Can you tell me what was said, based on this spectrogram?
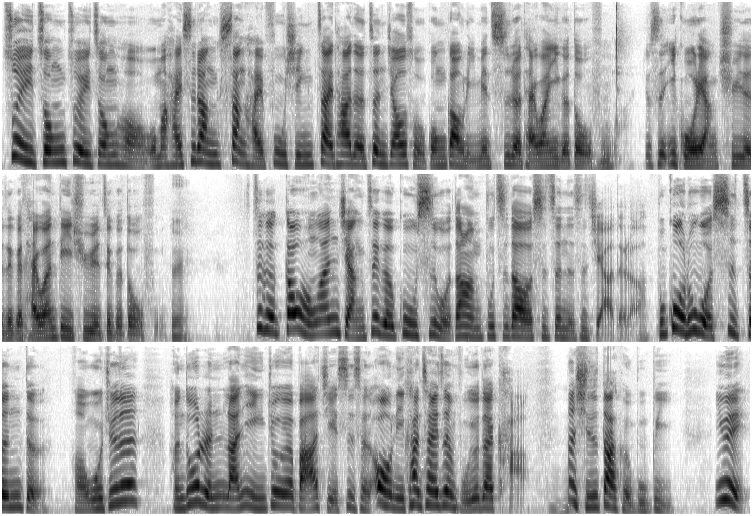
最终，最终，哈，我们还是让上海复兴在他的证交所公告里面吃了台湾一个豆腐，就是一国两区的这个台湾地区的这个豆腐。对，这个高虹安讲这个故事，我当然不知道是真的是假的啦。不过如果是真的，好，我觉得很多人蓝营就要把它解释成，哦，你看蔡政府又在卡，那其实大可不必，因为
